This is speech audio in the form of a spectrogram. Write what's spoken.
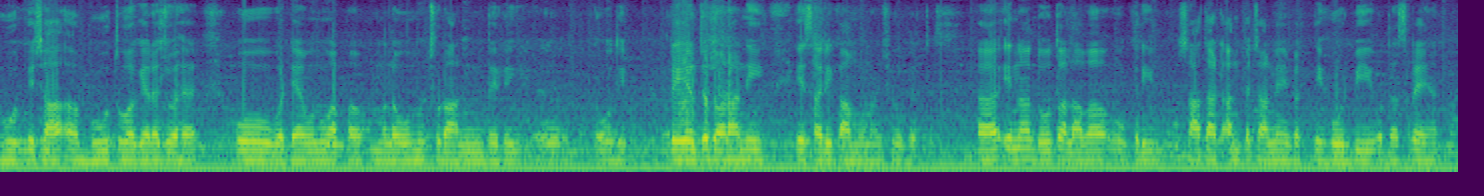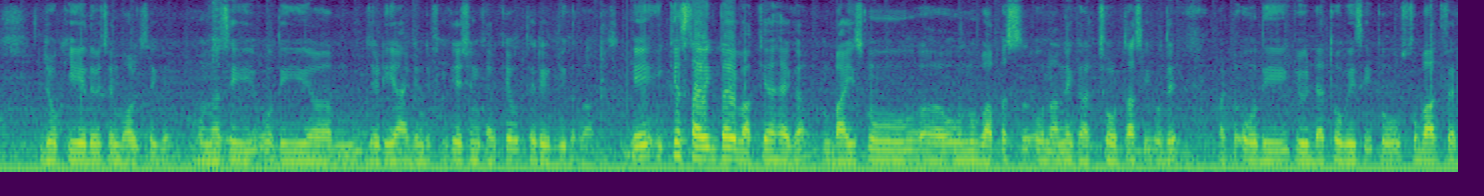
ਭੂਤ ਪਿਸ਼ਾ ਭੂਤ ਵਗੈਰਾ ਜੋ ਹੈ, ਉਹ ਵੱਡਿਆ, ਉਹਨੂੰ ਆਪਾਂ, ਮਤਲਬ ਉਹਨੂੰ ਛੁਡਾਉਣ ਦੇ ਲਈ ਉਹ ਉਹਦੀ ਪ੍ਰੇਅਰ ਦੇ ਦੌਰਾਨ ਹੀ ਇਹ ਸਾਰੇ ਕੰਮ ਉਹਨਾਂ ਨੇ ਸ਼ੁਰੂ ਕੀਤੇ ਇਹਨਾਂ ਦੋ ਤੋਂ ਇਲਾਵਾ ਉਹ ਕਰੀਬ 7-8 ਅਣਪਛਾਣੇ ਵਿਅਕਤੀ ਹੋਰ ਵੀ ਉਹ ਦੱਸ ਰਹੇ ਹਨ, ਜੋ ਕਿ ਇਹਦੇ ਵਿੱਚ ਇਨਵੋਲਵ ਸੀਗੇ। ਹੁਣ ਅਸੀਂ ਉਹਦੀ ਜਿਹੜੀ ਆਈਡੈਂਟੀਫਿਕੇਸ਼ਨ ਕਰਕੇ ਉੱਥੇ ਰੇਡ ਵੀ ਕਰਵਾ ਰਹੇ ਸੀ। ਇਹ 21 ਤਾਰੀਖ ਦਾ ਇਹ ਵਾਕਿਆ ਹੈਗਾ। 22 ਨੂੰ ਉਹਨੂੰ ਵਾਪਸ ਉਹਨਾਂ ਨੇ ਘਰ ਛੋੜਤਾ ਸੀ ਉਹਦੇ ਬਟ ਉਹਦੀ ਜੋ ਡੈਥ ਹੋ ਗਈ ਸੀ, ਤਾਂ ਉਸ ਤੋਂ ਬਾਅਦ ਫਿਰ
